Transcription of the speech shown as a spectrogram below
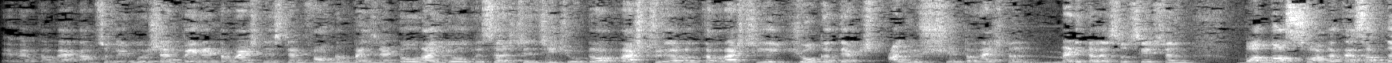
वेलकम बैक हम Sumeer Bhushan pen international stand founder president Aura Yoga research institute और राष्ट्रीय और अंतर्राष्ट्रीय योग अध्यक्ष आयुष इंटरनेशनल मेडिकल एसोसिएशन बहुत बहुत स्वागत है सब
